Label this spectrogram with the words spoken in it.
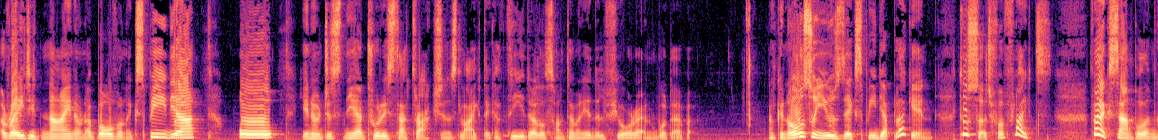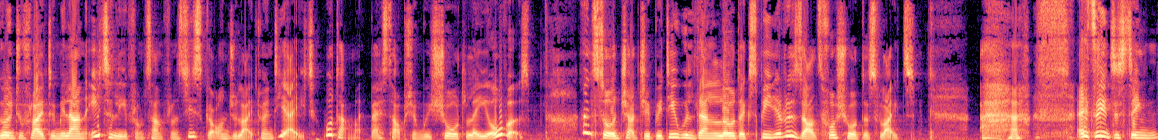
rated 9 or above on Expedia, or, you know, just near tourist attractions like the Cathedral of Santa Maria del Fiore and whatever. You can also use the Expedia plugin to search for flights. For example, I'm going to fly to Milan, Italy from San Francisco on July 28. What are my best options with short layovers? And so ChatGPT will then load Expedia results for shortest flights. it's interesting.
